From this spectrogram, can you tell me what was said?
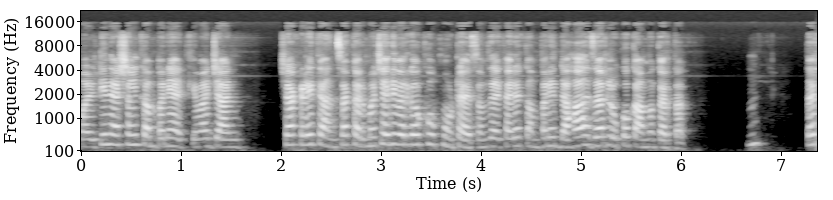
मल्टीनॅशनल कंपन्या आहेत किंवा ज्यांच्याकडे त्यांचा कर्मचारी वर्ग खूप मोठा आहे. समजा एखाद्या कंपनीत दहा हजार लोक कामं करतात. तर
